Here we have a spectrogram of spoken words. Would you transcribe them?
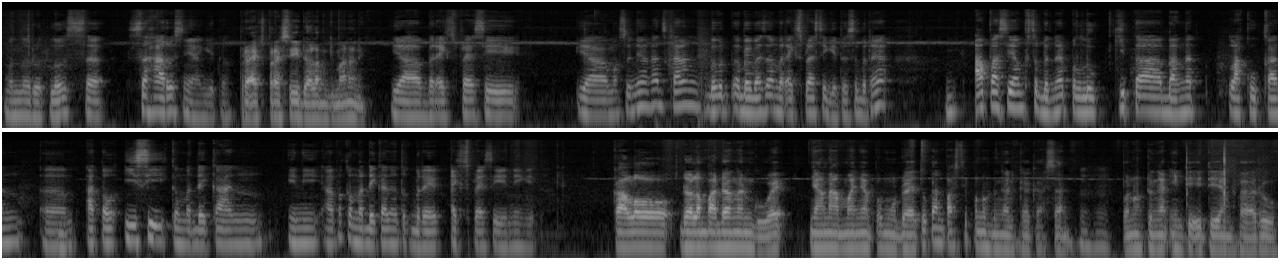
Menurut lu se- seharusnya gitu? Berekspresi dalam gimana nih? Ya berekspresi ya maksudnya kan sekarang be- kebebasan berekspresi gitu sebenarnya apa sih yang sebenarnya perlu kita banget lakukan eh, atau isi kemerdekaan ini apa kemerdekaan untuk berekspresi ini gitu? Kalau dalam pandangan gue, yang namanya pemuda itu kan pasti penuh dengan gagasan, Mhm. penuh dengan ide-ide yang baru.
